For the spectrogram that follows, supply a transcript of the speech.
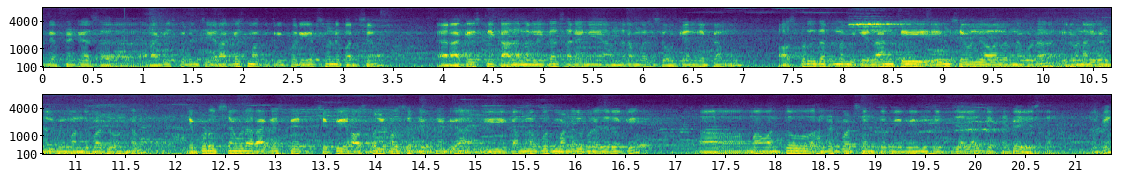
అంటే డెఫినెట్గా సార్ రాకేష్ గురించి రాకేష్ మాకు త్రీ ఫోర్ ఇయర్స్ నుండి పరిచయం. రాకేష్ని కాదనలేక సరేనే అందరం కలిసి ఓకే అని చెప్పాము. హాస్పిటల్ తరఫున మీకు ఎలాంటి ఏం సేవలు కావాలన్నా కూడా ఇరవై నాలుగు గంటలు మేము అందుబాటులో ఉంటాం. ఎప్పుడు వచ్చినా కూడా రాకేష్ పేరు చెప్పి హాస్పిటల్కి వస్తే డెఫినెట్గా ఈ కమలాపూర్ మండల ప్రజలకి మా వంతు హండ్రెడ్ పర్సెంట్ మేము ఏమి హెల్ప్ చేయాలో డెఫినెట్గా చేస్తాం. ఓకే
